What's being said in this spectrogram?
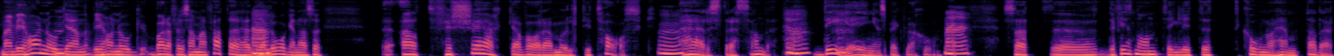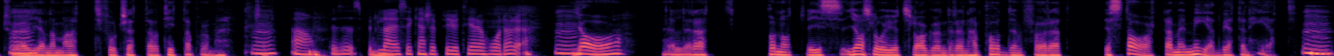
Men vi har nog, en, vi har nog bara för att sammanfatta den här dialogen, alltså, att försöka vara multitask Mm. är stressande. Mm. Det är ingen spekulation. Nej. Så att eh, det finns någonting litet korn att hämta där, tror Mm. jag, genom att fortsätta att titta på de här. Mm. ja, precis. Mm. Lära sig kanske prioritera hårdare. Mm. Ja, eller att på något vis... Jag slår ju ett slag under den här podden för att det startar med medvetenhet. Mm.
